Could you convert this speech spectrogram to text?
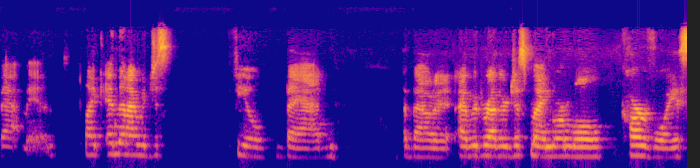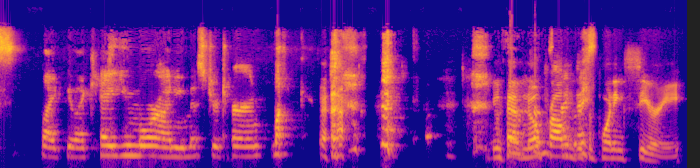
Batman. Like, and then I would just feel bad about it. I would rather just my normal car voice, like, be like, "Hey, you moron, you missed your turn." Like, You have no problem disappointing Siri.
